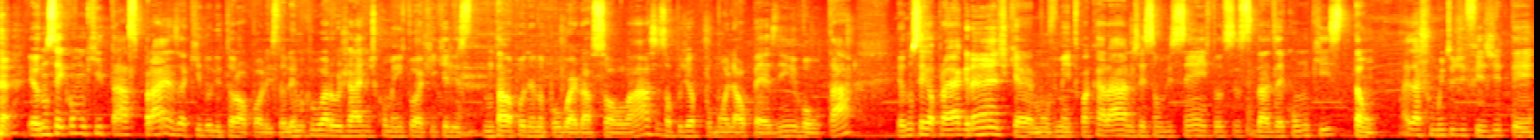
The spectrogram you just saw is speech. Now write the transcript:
eu não sei como que tá as praias aqui do litoral paulista. Eu lembro que o Guarujá a gente comentou aqui que eles não tava podendo pôr o guarda-sol lá, você só podia molhar o pezinho e voltar. Eu não sei a Praia Grande, que é movimento pra caralho, não sei São Vicente, todas essas cidades aí como que estão. Mas acho muito difícil de ter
